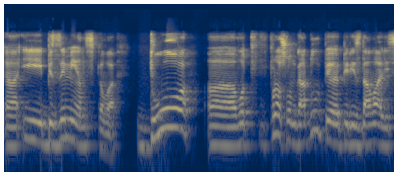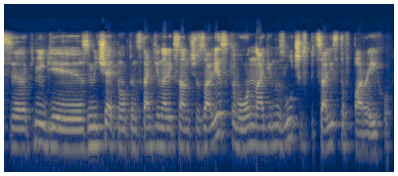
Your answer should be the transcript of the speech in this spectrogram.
э, и Безыменского до а, вот в прошлом году переиздавались э, книги замечательного Константина Александровича Залесского. Он один из лучших специалистов по Рейху.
